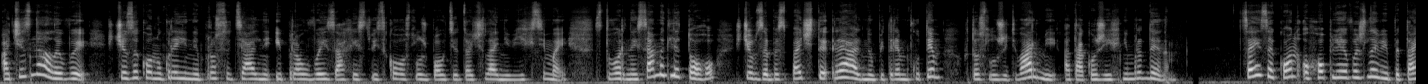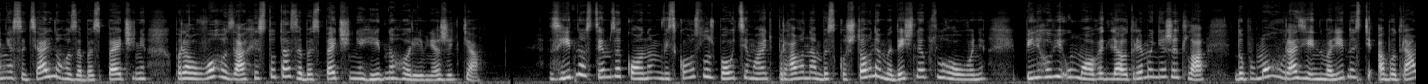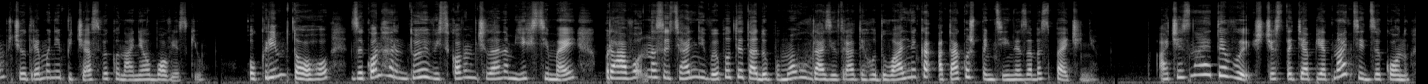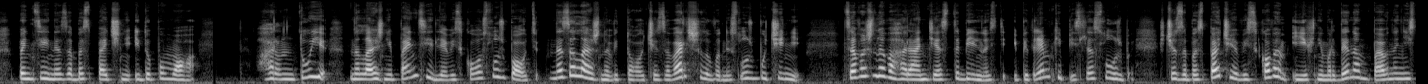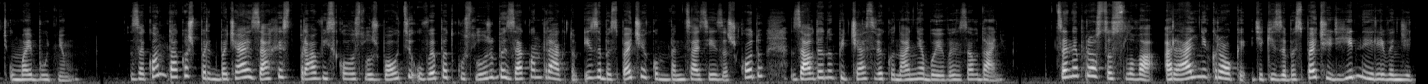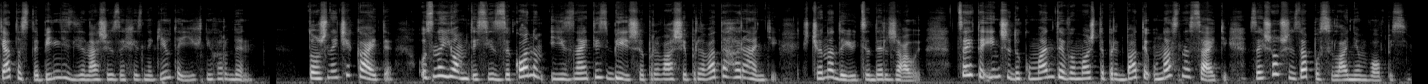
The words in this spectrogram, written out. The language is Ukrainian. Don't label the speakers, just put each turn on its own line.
А чи знали ви, що закон України про соціальний і правовий захист військовослужбовців та членів їх сімей створений саме для того, щоб забезпечити реальну підтримку тим, хто служить в армії, а також їхнім родинам? Цей закон охоплює важливі питання соціального забезпечення, правового захисту та забезпечення гідного рівня життя. Згідно з цим законом, військовослужбовці мають право на безкоштовне медичне обслуговування, пільгові умови для отримання житла, допомогу в разі інвалідності або травм, що отримані під час виконання обов'язків. Окрім того, закон гарантує військовим членам їх сімей право на соціальні виплати та допомогу в разі втрати годувальника, а також пенсійне забезпечення. А чи знаєте ви, що стаття 15 закону пенсійне забезпечення і допомога гарантує належні пенсії для військовослужбовців, незалежно від того, чи завершили вони службу чи ні. Це важлива гарантія стабільності і підтримки після служби, що забезпечує військовим і їхнім родинам певненість у майбутньому. Закон також передбачає захист прав військовослужбовців у випадку служби за контрактом і забезпечує компенсації за шкоду, завдану під час виконання бойових завдань. Це не просто слова, а реальні кроки, які забезпечують гідний рівень життя та стабільність для наших захисників та їхніх родин. Тож не чекайте, ознайомтесь із законом і дізнайтесь більше про ваші права та гарантії, що надаються державою. Цей та інші документи ви можете придбати у нас на сайті, зайшовши за посиланням в описі.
